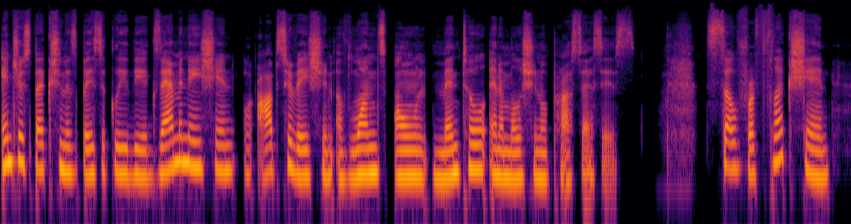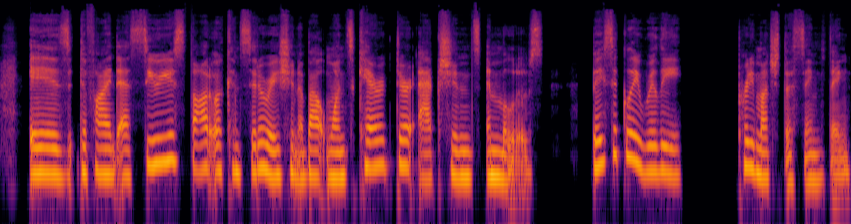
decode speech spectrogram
Introspection is basically the examination or observation of one's own mental and emotional processes. Self reflection is defined as serious thought or consideration about one's character, actions, and motives. Basically, really pretty much the same thing.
